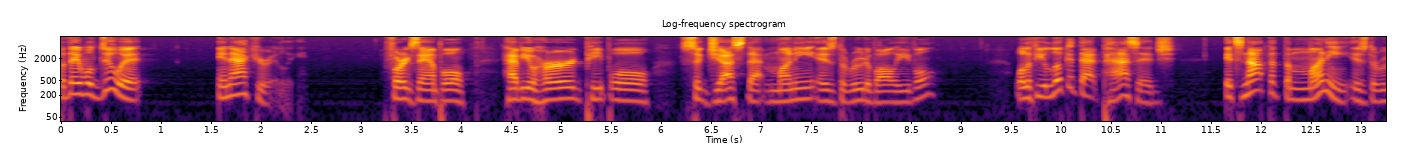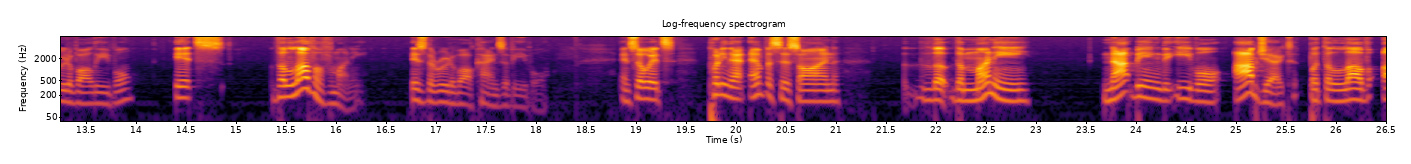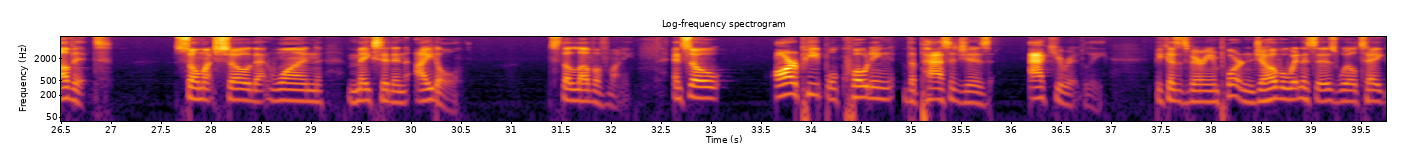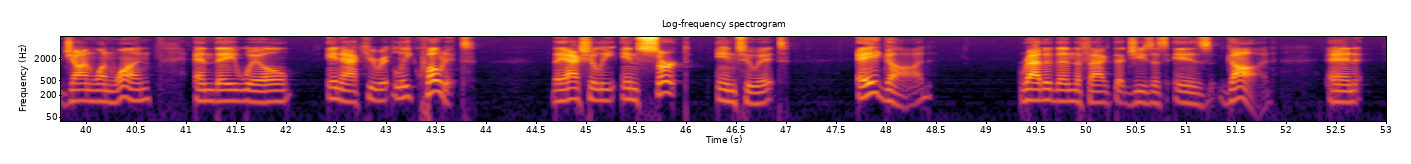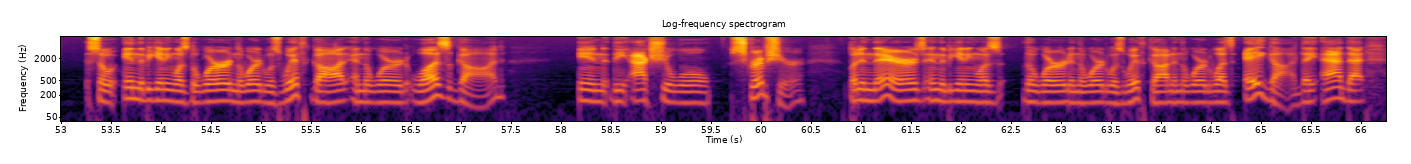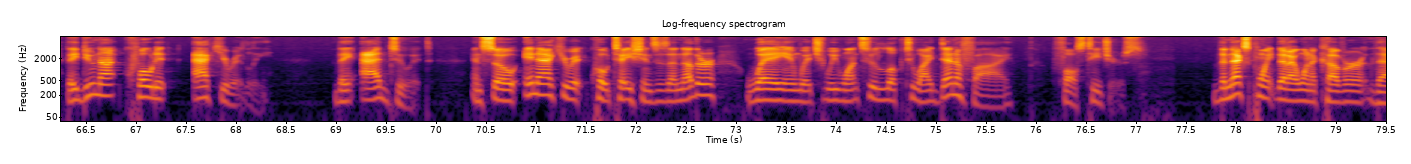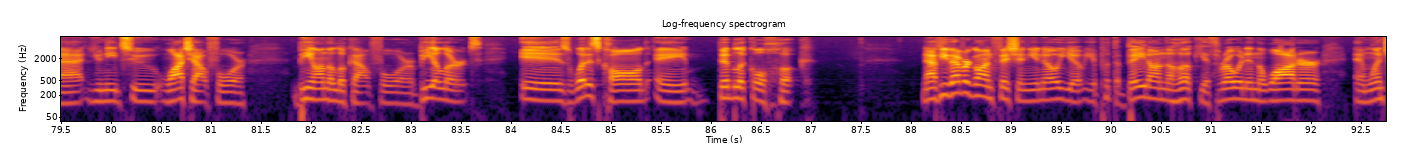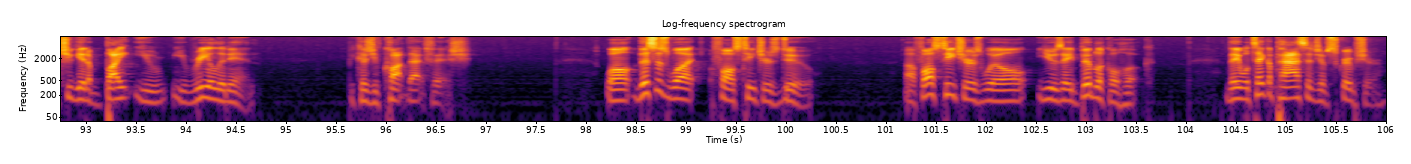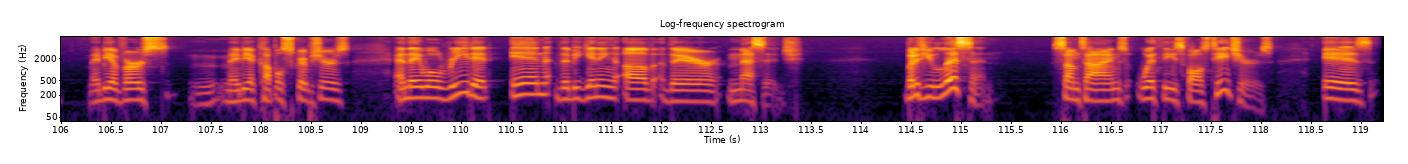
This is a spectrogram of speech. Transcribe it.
but they will do it inaccurately. For example, have you heard people suggest that money is the root of all evil? Well, if you look at that passage, it's not that the money is the root of all evil, it's the love of money is the root of all kinds of evil. And so it's putting that emphasis on the the money not being the evil object, but the love of it. so much so that one makes it an idol. It's the love of money. And so, are people quoting the passages accurately? Because it's very important. Jehovah Witnesses will take John 1 1 and they will inaccurately quote it. They actually insert into it a God rather than the fact that Jesus is God. And so in the beginning was the Word, and the Word was with God, and the Word was God in the actual scripture. But in theirs, in the beginning was the Word, and the Word was with God, and the Word was a God. They add that. They do not quote it accurately, they add to it. And so inaccurate quotations is another way in which we want to look to identify false teachers. The next point that I want to cover that you need to watch out for, be on the lookout for, be alert, is what is called a biblical hook. Now, if you've ever gone fishing, you know you, you put the bait on the hook, you throw it in the water, and once you get a bite, you, you reel it in because you've caught that fish. Well, this is what false teachers do. Uh, false teachers will use a biblical hook. They will take a passage of Scripture, maybe a verse, maybe a couple scriptures, and they will read it in the beginning of their message. But if you listen sometimes with these false teachers, is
